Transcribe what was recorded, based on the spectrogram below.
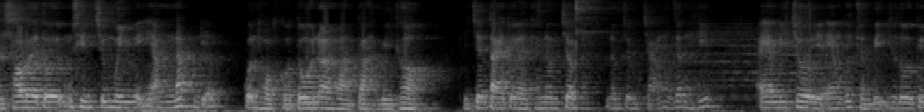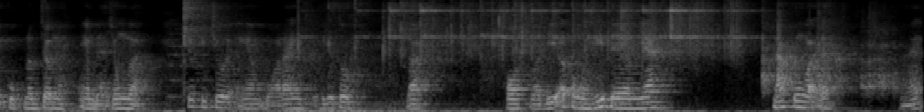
thì sau đây tôi cũng xin chứng minh với anh em nắp đĩa quân hột của tôi là hoàn toàn bình thường. Thì trên tay tôi là thanh nâm châm nâm châm trắng này rất là hít. Anh em đi chơi thì em cứ chuẩn bị cho tôi cái cục nâm châm này em để trong người. Trước khi chơi anh em bỏ đây thử cho tôi đây. Hột và đĩa không hề hít đây em nhé nắp cũng vậy đây. Đấy.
